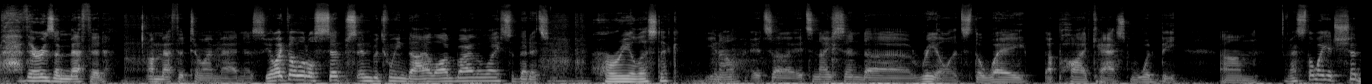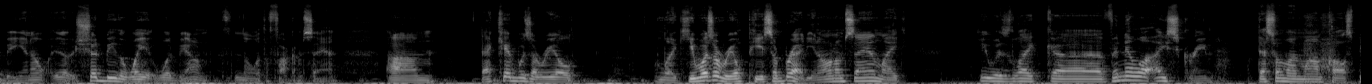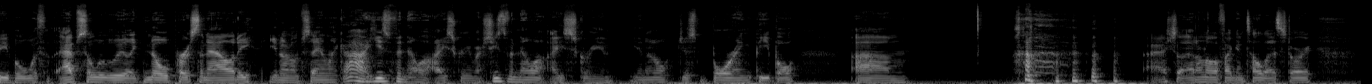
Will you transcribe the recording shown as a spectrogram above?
there is a method, a method to my madness. You like the little sips in between dialogue, by the way, so that it's realistic. You know, it's uh, it's nice and uh, real. It's the way a podcast would be. Um, that's the way it should be. You know, it should be the way it would be. I don't know what the fuck I'm saying. Um, that kid was a real, like, he was a real piece of bread. You know what I'm saying? Like, he was like uh, vanilla ice cream. That's what my mom calls people with absolutely like no personality. You know what I'm saying? Like, ah, he's vanilla ice cream or she's vanilla ice cream. You know, just boring people. Um, actually, I don't know if I can tell that story.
